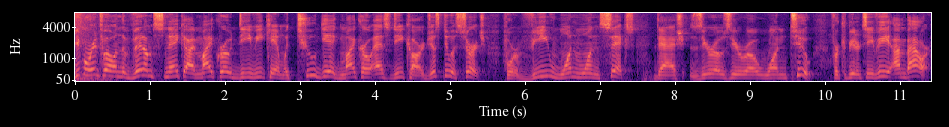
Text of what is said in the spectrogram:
Get more info on the Venom Snake Eye Micro DV Cam with 2 gig micro SD card, just do a search for V116-0012. For Computer TV, I'm Bauer.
